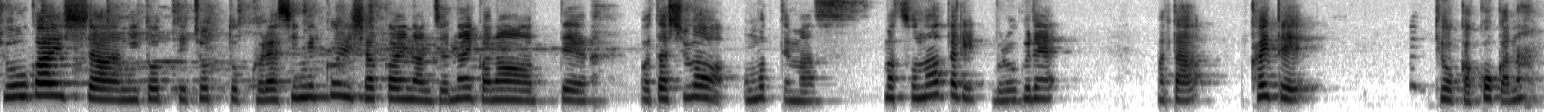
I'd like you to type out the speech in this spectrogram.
障害者にとってちょっと暮らしにくい社会なんじゃないかなって私は思ってます。まあ、そのあたりブログでまた書いて今日書こうかな。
